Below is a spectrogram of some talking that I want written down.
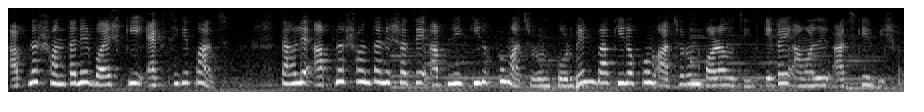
আপনার সন্তানের বয়স কি এক থেকে পাঁচ? তাহলে আপনার সন্তানের সাথে আপনি কীরকম আচরণ করবেন বা কীরকম আচরণ করা উচিত? এটাই আমাদের আজকের বিষয়।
